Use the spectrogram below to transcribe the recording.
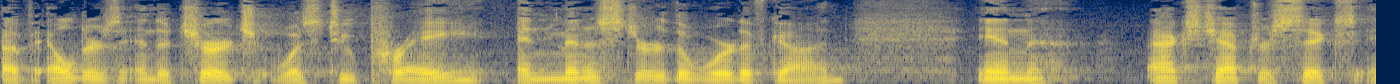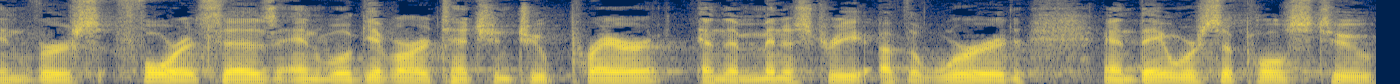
of elders in the church was to pray and minister the word of God. In Acts chapter 6 in verse 4 it says, and we'll give our attention to prayer and the ministry of the word. And they were supposed to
